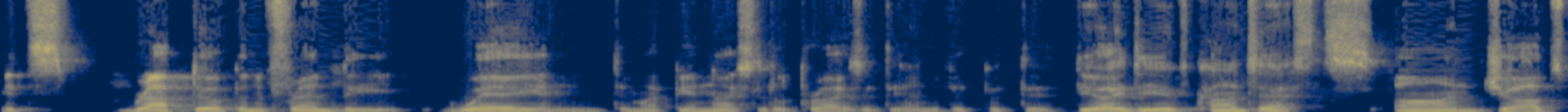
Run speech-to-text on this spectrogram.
it's wrapped up in a friendly way and there might be a nice little prize at the end of it but the, the idea of contests on jobs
